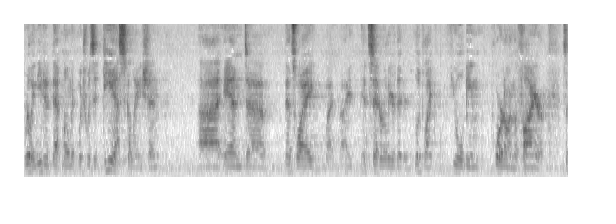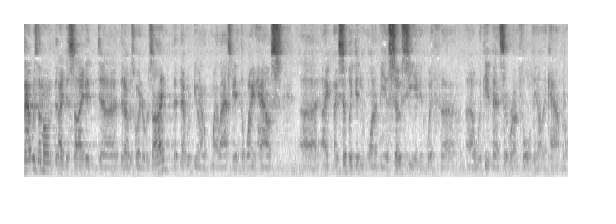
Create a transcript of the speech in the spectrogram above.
really needed at that moment, which was a de escalation. Uh, and uh, that's why I, I, had said earlier that it looked like fuel being poured on the fire. So that was the moment that I decided uh, that I was going to resign, that that would be my, my last day at the White House. Uh, I, I, simply didn't want to be associated with, with the events that were unfolding on the Capitol.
